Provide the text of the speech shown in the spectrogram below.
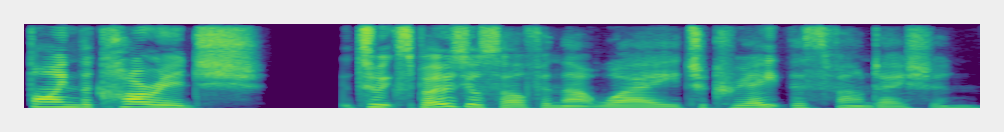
find the courage to expose yourself in that way to create this foundation?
